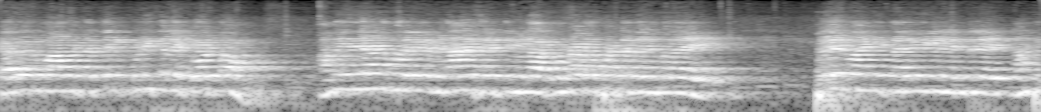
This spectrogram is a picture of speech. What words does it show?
கரூர் மாவட்டத்தில் குடித்தலை கோட்டம் அமைதியான முறையில் விநாயகர் சதுர்த்தி விழா கொண்டாடப்பட்டது என்பதை பேர் வாங்கி தருவீர்கள் என்று நம்பி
